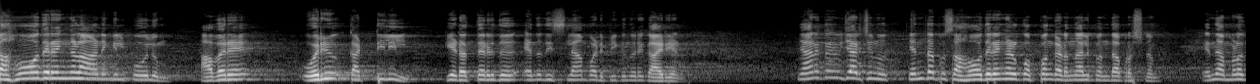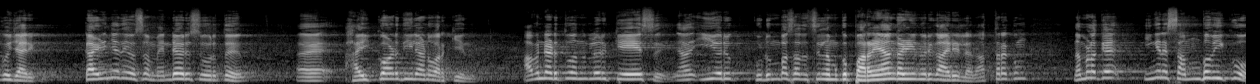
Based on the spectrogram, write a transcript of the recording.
സഹോദരങ്ങളാണെങ്കിൽ പോലും അവരെ ഒരു കട്ടിലിൽ കിടത്തരുത് എന്നത് ഇസ്ലാം പഠിപ്പിക്കുന്ന ഒരു കാര്യമാണ്. ഞാനൊക്കെ വിചാരിച്ചിരുന്നു എന്താ ഇപ്പോൾ സഹോദരങ്ങൾക്കൊപ്പം കിടന്നാൽ ഇപ്പം എന്താ പ്രശ്നം എന്ന് നമ്മളൊക്കെ വിചാരിക്കും. കഴിഞ്ഞ ദിവസം എന്റെ ഒരു സുഹൃത്ത് ഹൈക്കോടതിയിലാണ് വർക്ക് ചെയ്യുന്നത്. അവന്റെ അടുത്ത് വന്നിട്ടുള്ള ഒരു കേസ് ഞാൻ ഈ ഒരു കുടുംബ സദസ്സിൽ നമുക്ക് പറയാൻ കഴിയുന്ന ഒരു കാര്യമില്ല. അത് അത്രക്കും നമ്മളൊക്കെ ഇങ്ങനെ സംഭവിക്കുമോ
